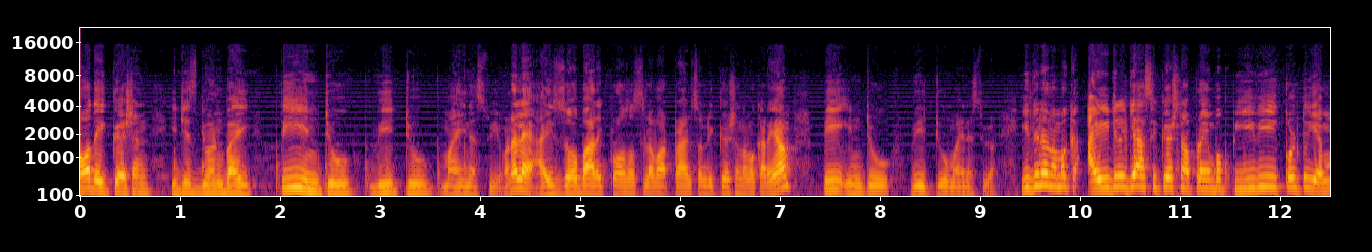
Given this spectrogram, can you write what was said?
know the equation it is given by P into V two minus V one അല്ലേ? ഐസോബാറിക് പ്രോസസ്സിലെ വാട്ടർ ട്രാൻസ്ഫറിന്റെ ഇക്വേഷൻ നമുക്കറിയാം. V two minus V one ഇതിനെ നമുക്ക് ഐഡിയൽ ഗ്യാസ് ഇക്വേഷൻ അപ്ലൈ ചെയ്യുമ്പോൾ P V equal to M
